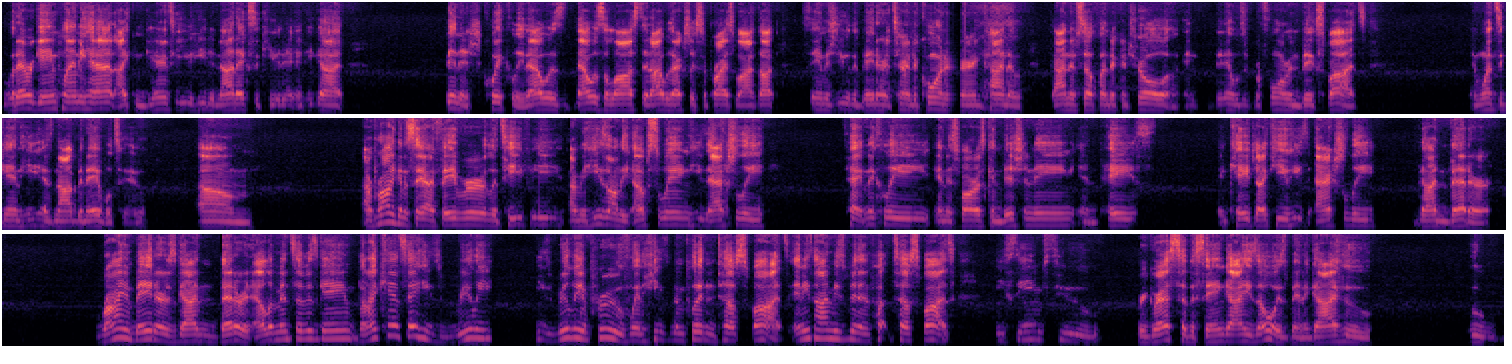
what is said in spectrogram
whatever game plan he had, I can guarantee you he did not execute it, and he got finished quickly. That was that was a loss that I was actually surprised by. I thought same as you, the Bader had turned a corner and kind of gotten himself under control and been able to perform in big spots. And once again, he has not been able to. Um, I'm probably going to say I favor Latifi. I mean, he's on the upswing. He's actually technically, and as far as conditioning and pace and cage IQ, he's actually gotten better. Ryan Bader has gotten better at elements of his game, but I can't say he's really he's really improved when he's been put in tough spots. Anytime he's been in tough spots, he seems to regress to the same guy he's always been, a guy who who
